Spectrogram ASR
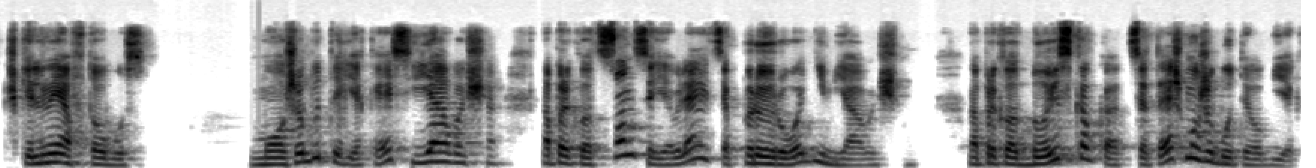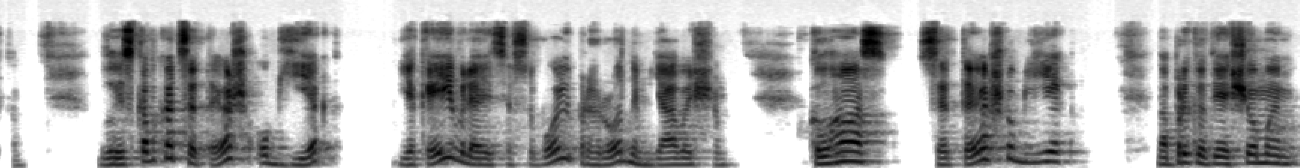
шкільний автобус. Може бути якесь явище. Наприклад, сонце є природнім явищем. Наприклад, блискавка це теж може бути об'єктом. Блискавка це теж об'єкт, який є собою природним явищем. Клас це теж об'єкт. Наприклад, якщо ми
